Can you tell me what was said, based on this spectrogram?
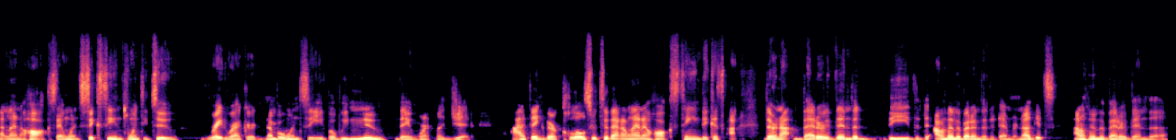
Atlanta Hawks that went 16 22. Great record, number one seed, but we knew they weren't legit. I think they're closer to that Atlanta Hawks team because I, they're not better than the, the the I don't think they're better than the Denver Nuggets. I don't think they're better than the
